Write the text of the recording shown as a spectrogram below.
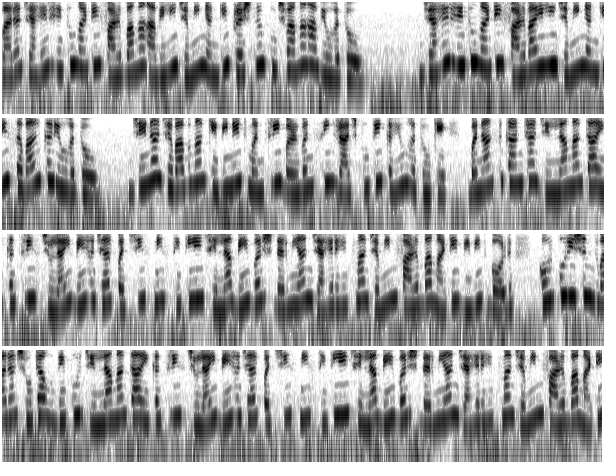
દ્વારા જાહેર હેતુ માટે ફાળવવામાં આવેલી જમીન અંગે પ્રશ્ન પૂછવામાં આવ્યો હતો. જાહેર હેતુ માટે ફાળવાયેલી જમીન અંગે સવાલ કર્યો હતો. જેના જવાબમાં કેબિનેટ મંત્રી બળવંતસિંહ રાજપૂતે કહ્યું હતું કે, બનાસકાંઠા જિલ્લામાં તા એકત્રીસ જુલાઈ બે હજાર પચીસની સ્થિતિએ છેલ્લા બે વર્ષ દરમિયાન જાહેરહિતમાં જમીન ફાળવવા માટે વિવિધ બોર્ડ, કોર્પોરેશન દ્વારા છોટા ઉદેપુર જિલ્લામાં તા એકત્રીસ જુલાઈ બે હજાર પચીસની સ્થિતિએ છેલ્લા બે વર્ષ દરમિયાન જાહેરહિતમાં જમીન ફાળવવા માટે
